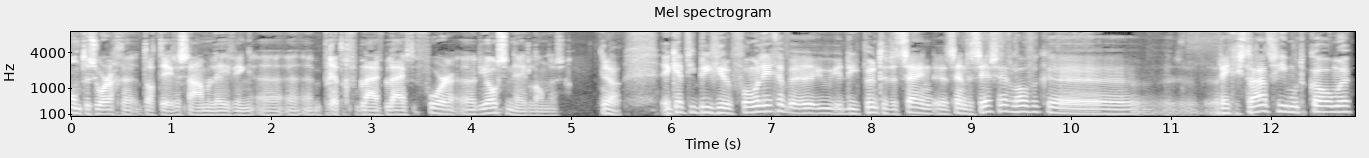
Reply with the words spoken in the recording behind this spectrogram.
om te zorgen dat deze samenleving uh, een prettig verblijf blijft voor de Joodse Nederlanders. Ja, ik heb die brief hier ook voor me liggen. Die punten, dat zijn, zijn er zes, hè, geloof ik. registratie moet komen...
